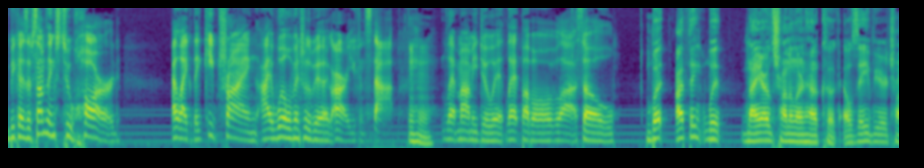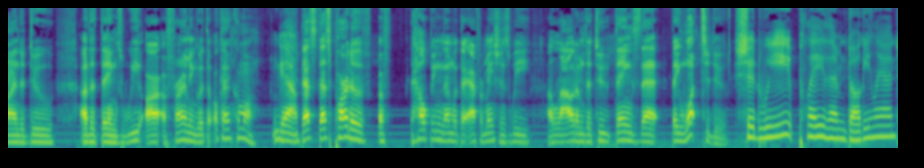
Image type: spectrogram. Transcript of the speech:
because if something's too hard, I like they keep trying. I will eventually be like, all right, you can stop. Mm-hmm. Let mommy do it. Let blah blah blah blah. So But I think with Nair trying to learn how to cook, El Xavier trying to do other things, we are affirming with them. Okay, come on. yeah, That's that's part of, of helping them with their affirmations. We allow them to do things that they want to do. should we play them Doggyland?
